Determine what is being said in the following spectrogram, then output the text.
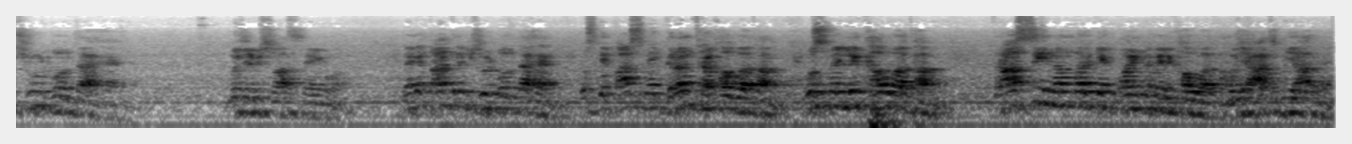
झूठ बोलता है। मुझे विश्वास नहीं हुआ। कहा, तांत्रिक झूठ बोलता है। उसके पास में ग्रंथ रखा हुआ था। उसमें लिखा हुआ था त्रासी नंबर के पॉइंट में लिखा हुआ था, मुझे आज भी याद है।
